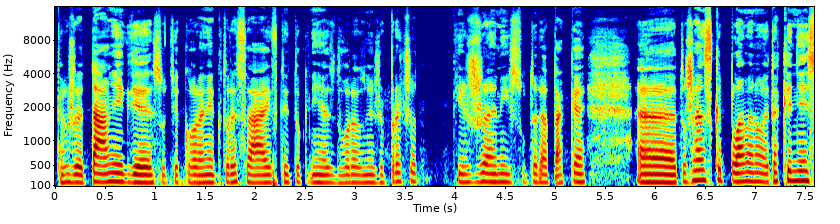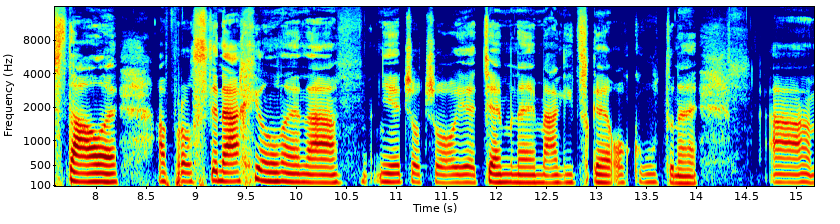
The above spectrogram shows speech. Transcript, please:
Takže tam niekde sú tie korene, ktoré sa aj v tejto knihe zdôrazňujú, že prečo tie ženy sú teda také, e, to ženské plemeno je také nestále a proste náchylné na niečo, čo je temné, magické, okultné. A,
